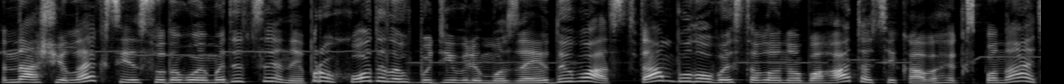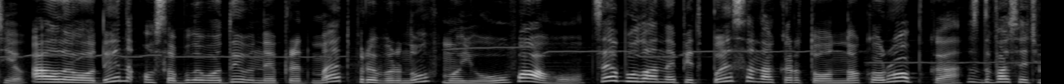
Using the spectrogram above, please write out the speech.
Наші лекції судової медицини проходили в будівлі музею дивацтв. Там було виставлено багато цікавих експонатів, але один особливо дивний предмет привернув мою увагу. Це була непідписана картонна коробка з 20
